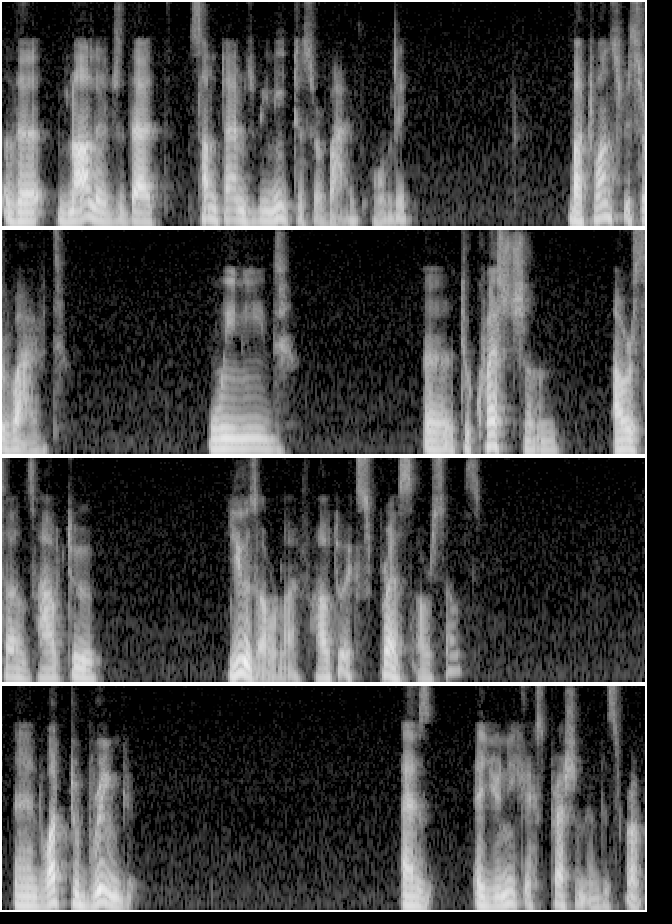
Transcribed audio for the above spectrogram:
the knowledge that sometimes we need to survive only. But once we survived, we need uh, to question ourselves how to use our life, how to express ourselves, and what to bring as a unique expression in this world.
